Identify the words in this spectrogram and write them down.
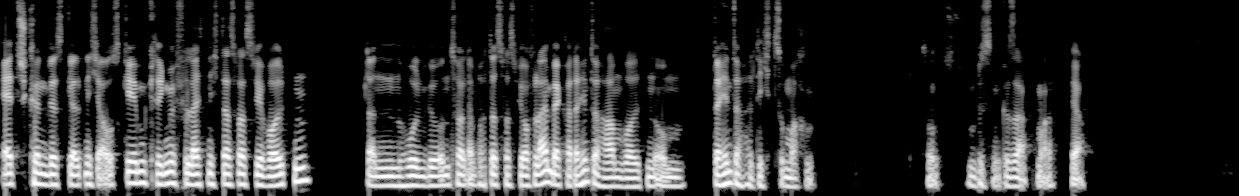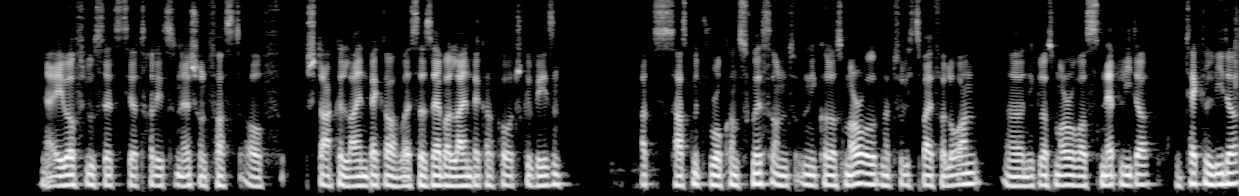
Edge können wir das Geld nicht ausgeben, kriegen wir vielleicht nicht das, was wir wollten, dann holen wir uns halt einfach das, was wir auf Linebacker dahinter haben wollten, um dahinter halt dicht zu machen. So ein bisschen gesagt mal, ja. Ja, Eberfluss setzt ja traditionell schon fast auf starke Linebacker, weil ist ja selber Linebacker-Coach gewesen. Hat, hast mit Rokon Smith und, und Nicholas Morrow natürlich zwei verloren. Äh, Nicholas Morrow war Snap-Leader und Tackle-Leader.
